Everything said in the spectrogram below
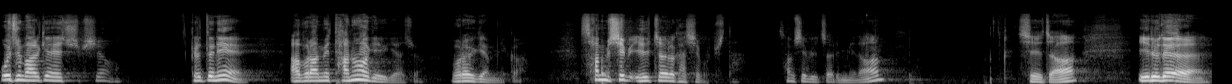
오지 말게 해 주십시오. 그랬더니 아브라함이 단호하게 얘기하죠. 뭐라 얘기합니까? 31절을 같이 봅시다. 31절입니다. 시작. 이르되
